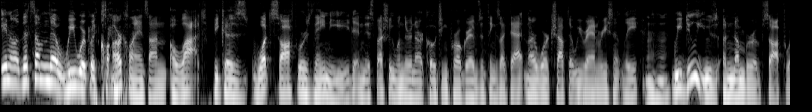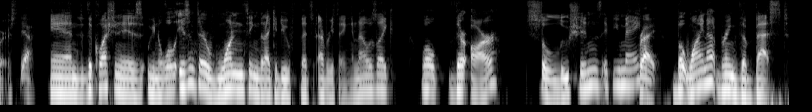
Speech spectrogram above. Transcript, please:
you know, that's something that we work with cl- our clients on a lot because what softwares they need, and especially when they're in our coaching programs and things like that, in our workshop that we ran recently, Mhm. we do use a number of softwares. Yeah. And the question is, you know, well, isn't there one thing that I could do that's everything? And I was like, well, there are solutions, if you may. right. But why not bring the best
